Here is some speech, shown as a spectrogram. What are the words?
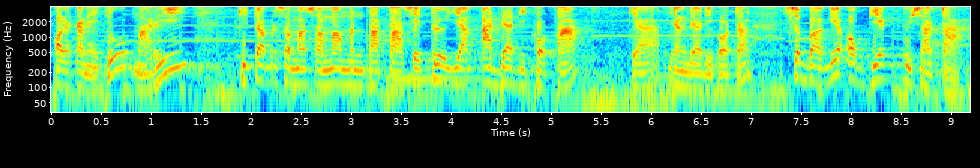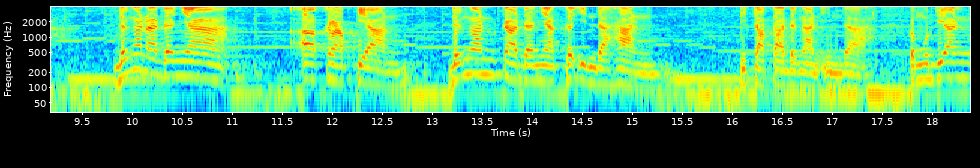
oleh karena itu, mari kita bersama-sama mentata setra yang ada di kota, ya, yang ada di kota sebagai objek wisata. Dengan adanya uh, kerapian, dengan keadanya keindahan ditata dengan indah. Kemudian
